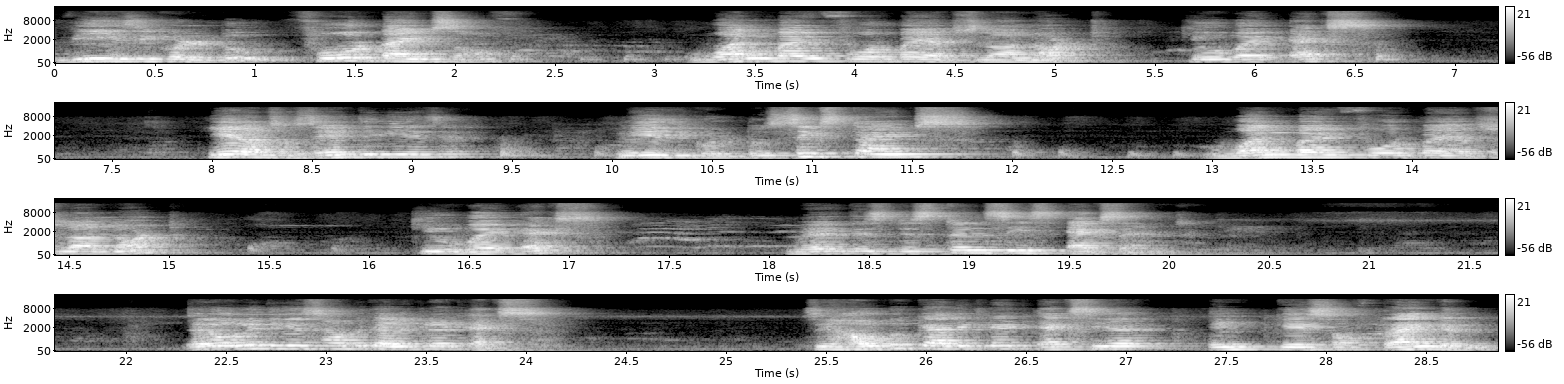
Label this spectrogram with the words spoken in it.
V is equal to 4 times of 1 by 4 pi epsilon naught q by x. Here also same thing is here. V is equal to 6 times 1 by 4 pi epsilon naught q by x where this distance is x and then only thing is how to calculate x. See how to calculate x here in case of triangle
